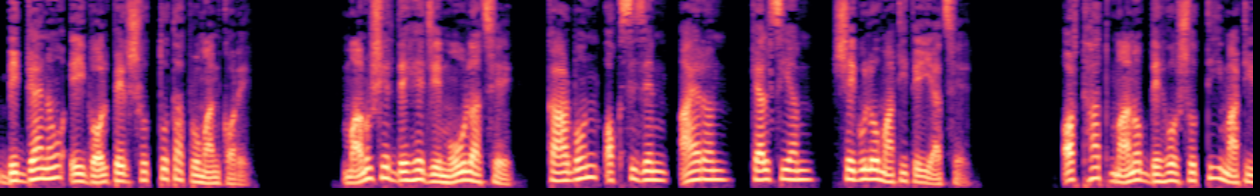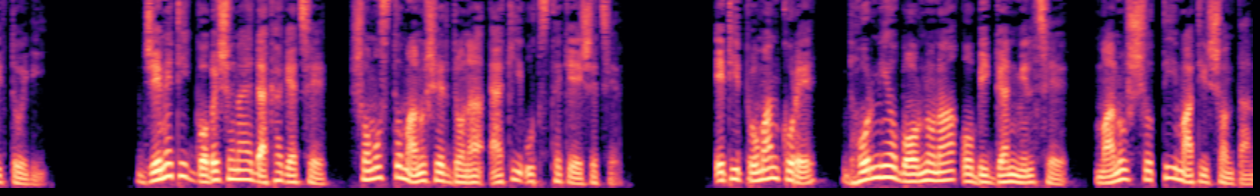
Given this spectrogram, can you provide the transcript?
বিজ্ঞানও এই গল্পের সত্যতা প্রমাণ করে। মানুষের দেহে যে মৌল আছে, কার্বন, অক্সিজেন, আয়রন, ক্যালসিয়াম, সেগুলো মাটিতেই আছে। অর্থাৎ মানব দেহ সত্যিই মাটির তৈরি। জেনেটিক গবেষণায় দেখা গেছে, সমস্ত মানুষের ডোনা একই উৎস থেকে এসেছে। এটি প্রমাণ করে ধর্মীয় বর্ণনা ও বিজ্ঞান মিলছে, মানুষ সত্যিই মাটির সন্তান।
